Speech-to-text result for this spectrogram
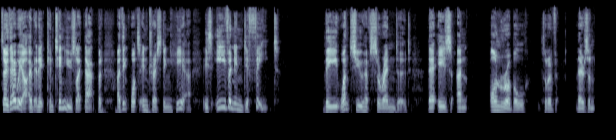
So there we are. I mean, it continues like that. But I think what's interesting here is even in defeat, the once you have surrendered, there is an honourable sort of there's an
